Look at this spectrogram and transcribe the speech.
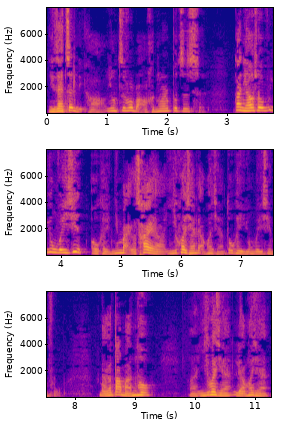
你在镇里哈用支付宝，很多人不支持。但你要说用微信，OK，你买个菜呀，一块钱两块钱都可以用微信付。买个大馒头啊，一块钱两块钱，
